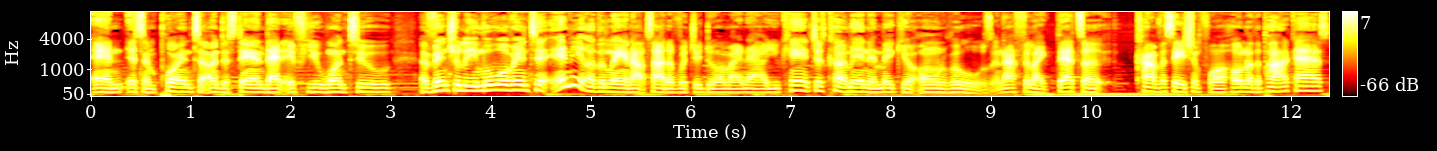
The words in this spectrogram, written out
And it's important to understand that if you want to eventually move over into any other lane outside of what you're doing right now, you can't just come in and make your own rules. And I feel like that's a conversation for a whole nother podcast.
